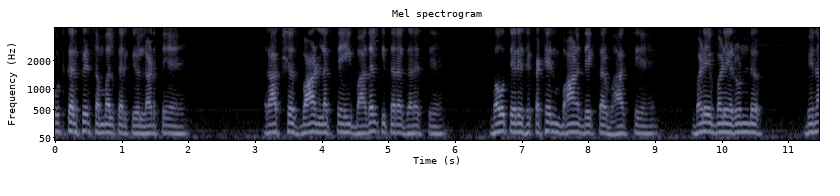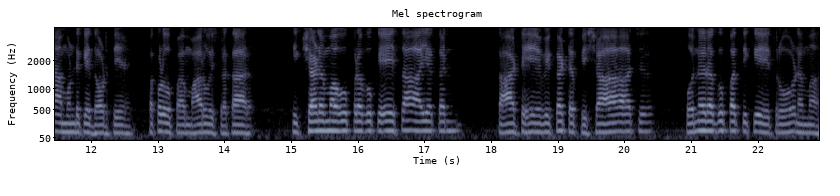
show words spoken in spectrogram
उठकर फिर संभल करके लड़ते हैं। राक्षस बाण लगते ही बादल की तरह गरजते हैं। बहु तेरे से कठिन बाण देखकर भागते हैं। बड़े बड़े रुंड बिना मुंड के दौड़ते हैं। पकड़ो पर मारो इस प्रकार। कि क्षण महु प्रभु के सायकन काटे विकट पिशाच। पुन रघुपति के त्रोण मह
